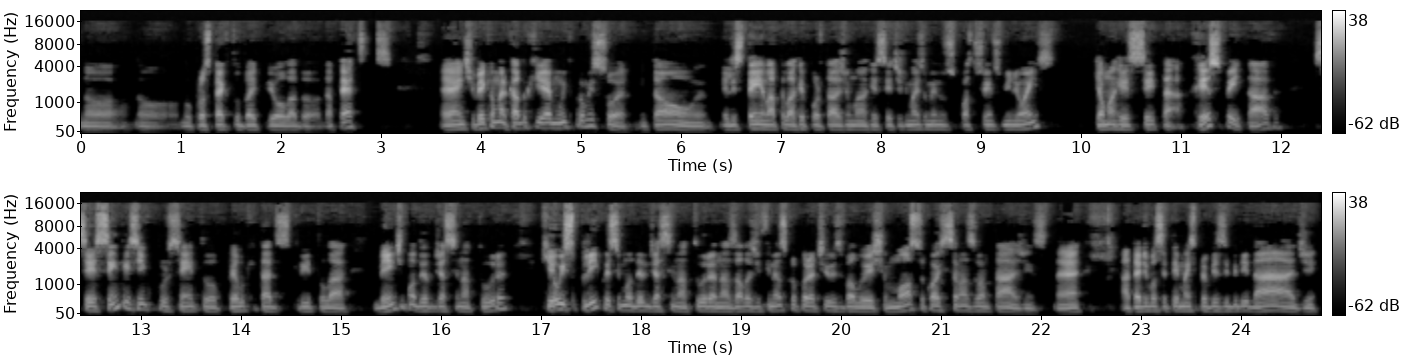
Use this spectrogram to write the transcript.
no, no, no prospecto do IPO lá do, da Pets, é, a gente vê que é um mercado que é muito promissor. Então, eles têm lá pela reportagem uma receita de mais ou menos 400 milhões, que é uma receita respeitável. 65% pelo que está descrito lá, bem de modelo de assinatura que eu explico esse modelo de assinatura nas aulas de Finanças Corporativas e Valuation, mostro quais são as vantagens, né? Até de você ter mais previsibilidade,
